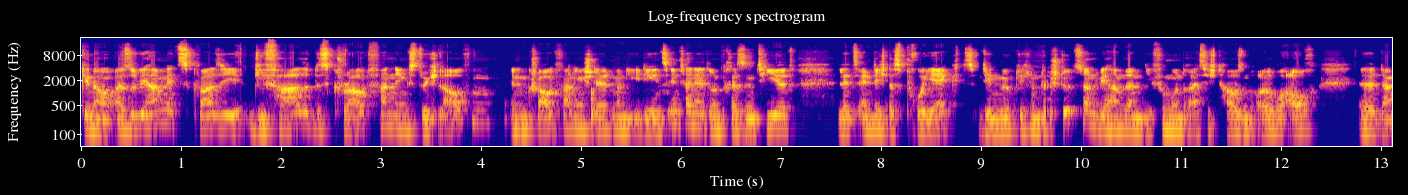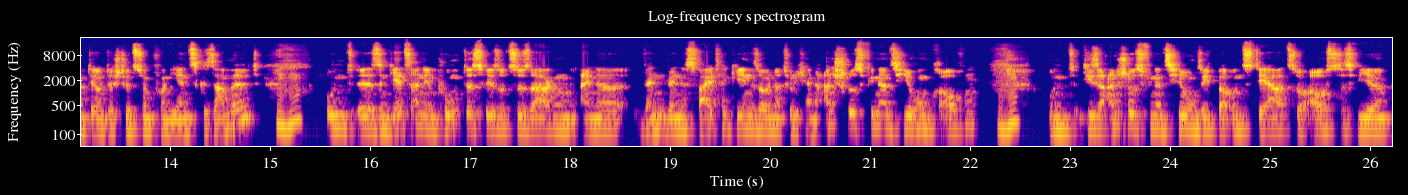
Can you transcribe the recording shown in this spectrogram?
Genau, also wir haben jetzt quasi die Phase des Crowdfundings durchlaufen. Im Crowdfunding stellt man die Idee ins Internet und präsentiert letztendlich das Projekt den möglichen Unterstützern. Wir haben dann die 35.000 Euro auch äh, dank der Unterstützung von Jens gesammelt mhm. und äh, sind jetzt an dem Punkt, dass wir sozusagen eine, wenn, wenn es weitergehen soll, natürlich eine Anschlussfinanzierung brauchen. Mhm. Und diese Anschlussfinanzierung sieht bei uns derart so aus, dass wir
